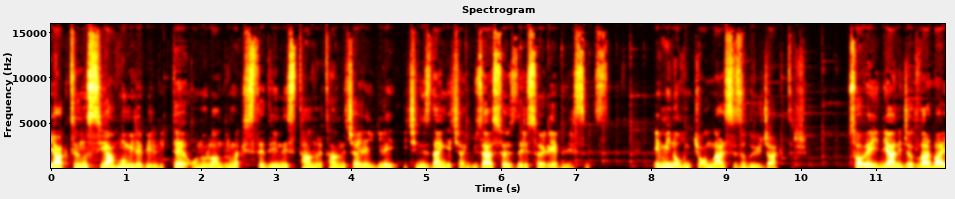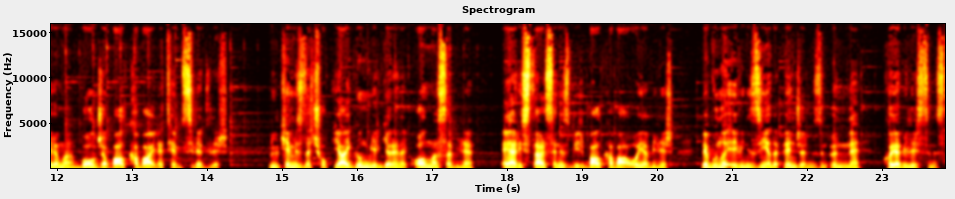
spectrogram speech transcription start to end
Yaktığınız siyah mum ile birlikte onurlandırmak istediğiniz Tanrı Tanrıça ile ilgili içinizden geçen güzel sözleri söyleyebilirsiniz. Emin olun ki onlar sizi duyacaktır. Soveyin yani Cadılar Bayramı bolca bal kabağı ile temsil edilir. Ülkemizde çok yaygın bir gelenek olmasa bile eğer isterseniz bir bal kabağı oyabilir ve bunu evinizin ya da pencerenizin önüne koyabilirsiniz.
